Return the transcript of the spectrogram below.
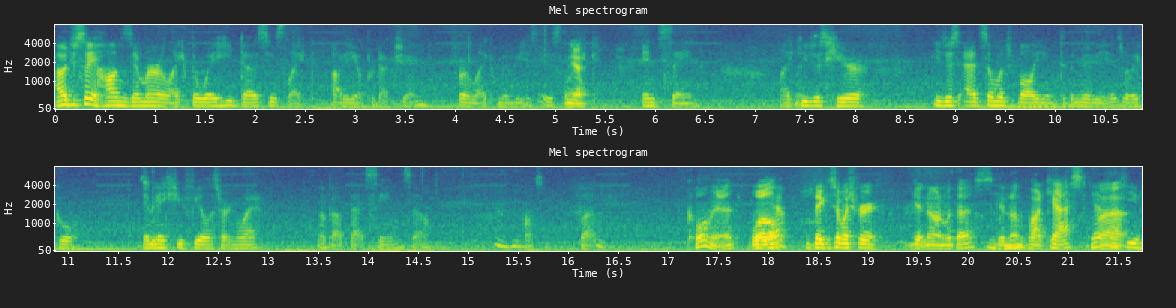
I would just say Hans Zimmer, like the way he does his like audio production for like movies is like Yeah. insane. Like you just hear, he just adds so much volume to the movie. It's really cool. It makes you feel a certain way about that scene. So, Awesome. but Cool, man. Well, Yeah. thank you so much for getting on with us, getting on the podcast. yeah, Uh, thank you.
